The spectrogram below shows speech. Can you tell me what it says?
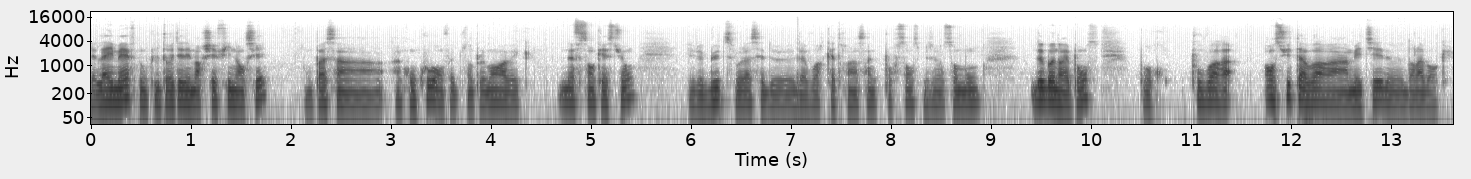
y a l'AMF, donc l'autorité des marchés financiers. On passe un, concours en fait tout simplement avec 900 questions. Et le but, voilà, c'est d'avoir 85%, si mes souvenirs sont bons, de bonnes réponses pour pouvoir ensuite avoir un métier de- dans la banque.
